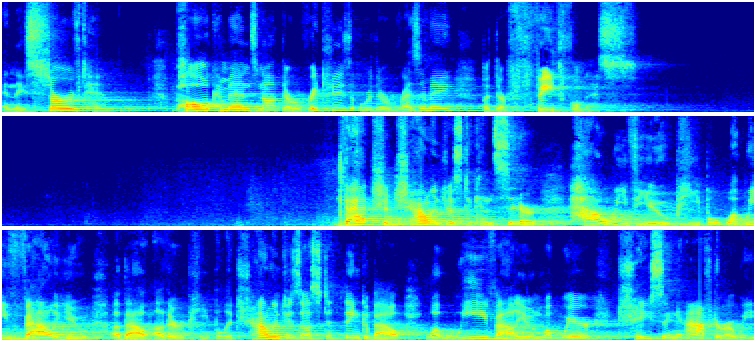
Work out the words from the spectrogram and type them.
and they served him. Paul commends not their riches or their resume, but their faithfulness. That should challenge us to consider how we view people, what we value about other people. It challenges us to think about what we value and what we're chasing after. Are we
